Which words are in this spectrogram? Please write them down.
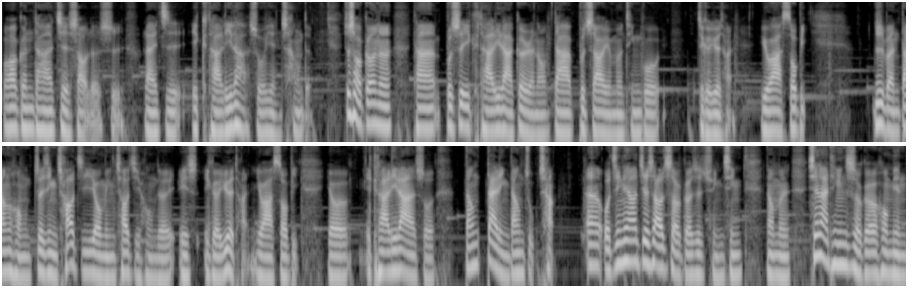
我要跟大家介绍的是来自伊克塔莉拉所演唱的这首歌呢。它不是伊克塔莉拉个人哦，大家不知道有没有听过这个乐团 YOASOBI。日本当红、最近超级有名、超级红的一一个乐团 YOASOBI，由伊克塔莉拉所当带领当主唱。嗯、我今天要介绍这首歌是《群星》，那我们先来听这首歌，后面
